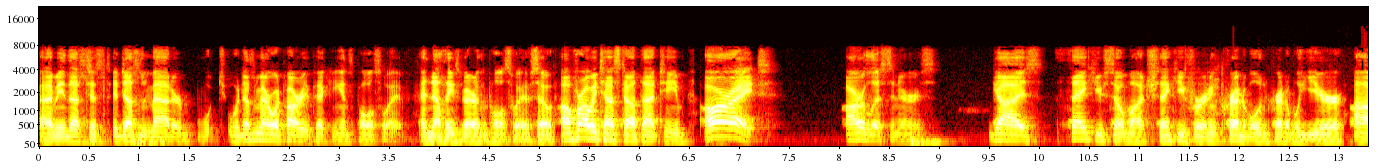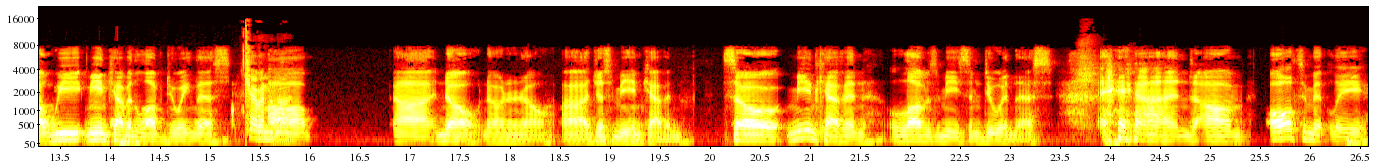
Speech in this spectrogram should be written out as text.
I mean that's just it doesn't matter. It doesn't matter what power you pick against Pulse Wave, and nothing's better than Pulse Wave. So I'll probably test out that team. All right, our listeners, guys, thank you so much. Thank you for an incredible, incredible year. Uh, we, me and Kevin, love doing this. Kevin and I. Um, uh, no, no, no, no. Uh, just me and Kevin. So me and Kevin loves me some doing this, and um, ultimately,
